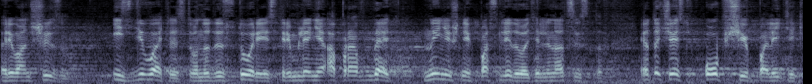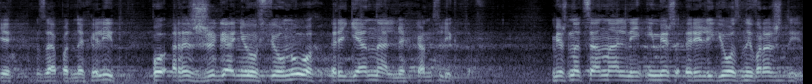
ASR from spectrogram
реваншизм, издевательство над историей, стремление оправдать нынешних последователей нацистов – это часть общей политики западных элит по разжиганию все новых региональных конфликтов, межнациональной и межрелигиозной вражды,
